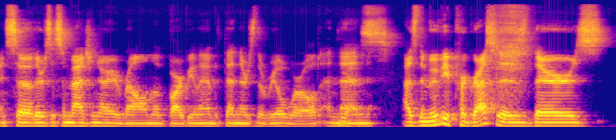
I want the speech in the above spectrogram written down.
And so there's this imaginary realm of Barbie Land, but then there's the real world. And then Yes. as the movie progresses, there's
